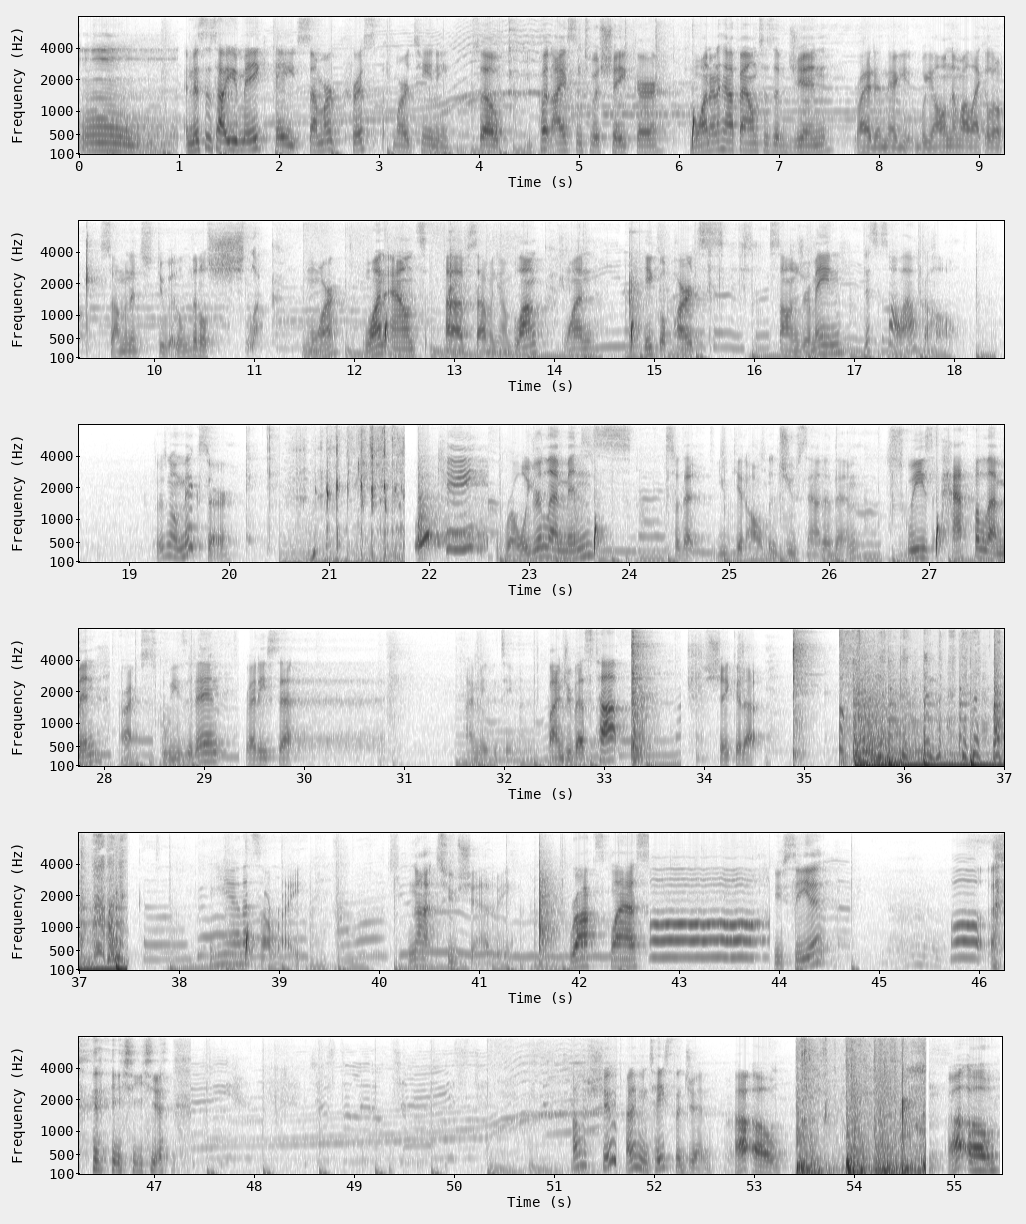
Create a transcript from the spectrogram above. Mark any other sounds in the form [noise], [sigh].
Mm. And this is how you make a summer crisp martini. So you put ice into a shaker, one and a half ounces of gin right in there. We all know I like a little, so I'm gonna just do a little schluck more. One ounce of Sauvignon Blanc, one equal parts Saint Germain. This is all alcohol. There's no mixer. Okay. Roll your lemons so that you get all the juice out of them. Squeeze half a lemon. All right, squeeze it in. Ready, set. I made the team. Find your best top. Shake it up. Yeah, that's all right. Not too shabby. Rocks glass. Oh, you see it? Oh, [laughs] yeah. Oh shoot, I didn't even taste the gin. Uh-oh. Uh-oh.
